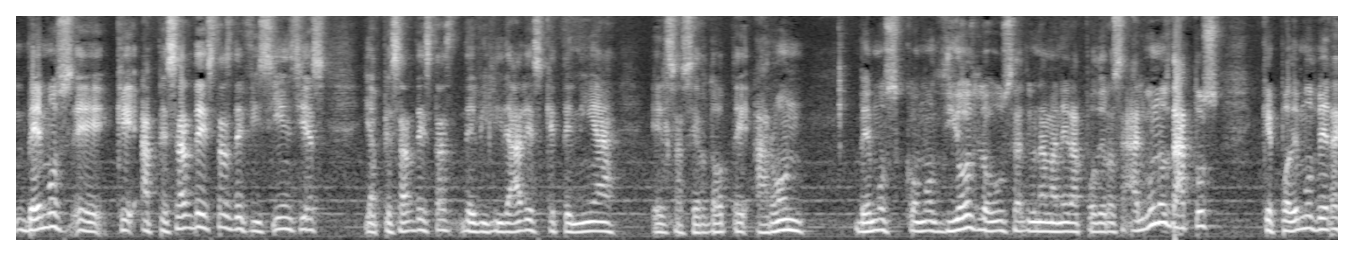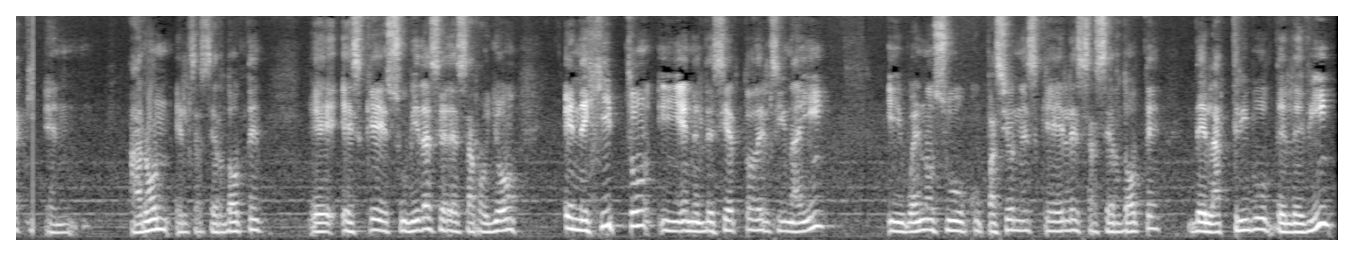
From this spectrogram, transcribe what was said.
vemos eh, que a pesar de estas deficiencias y a pesar de estas debilidades que tenía el sacerdote Aarón, vemos cómo Dios lo usa de una manera poderosa. Algunos datos que podemos ver aquí en Aarón, el sacerdote, eh, es que su vida se desarrolló en Egipto y en el desierto del Sinaí. Y bueno, su ocupación es que él es sacerdote de la tribu de Leví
